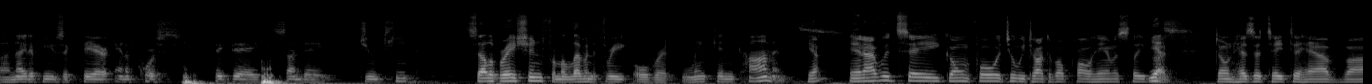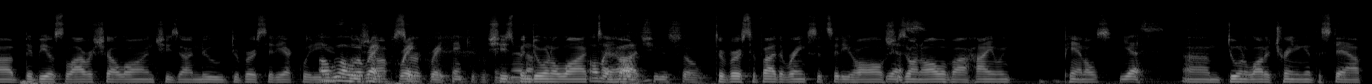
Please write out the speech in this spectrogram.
uh, night of music there. And of course, big day, Sunday, Juneteenth celebration from 11 to 3 over at Lincoln Commons. Yep. And I would say going forward too, we talked about Paul Hammersley, but Yes. don't hesitate to have uh, Bibios La Rochelle on. She's our new diversity, equity, Oh, and well, inclusion right. officer. Great, great. Thank you for She's been up. doing a lot Oh, to my help God. She was so. diversify the ranks at City Hall. Yes. She's on all of our hiring panels. Yes. Um, doing a lot of training of the staff.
